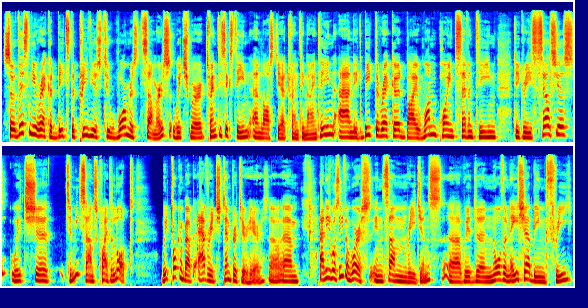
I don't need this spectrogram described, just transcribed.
So this new record beats the previous two warmest summers, which were 2016 and last year 2019, and it beat the record by 1.17 degrees Celsius, which uh, to me sounds quite a lot we're talking about average temperature here. So, um, and it was even worse in some regions, uh, with uh, northern Asia being three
